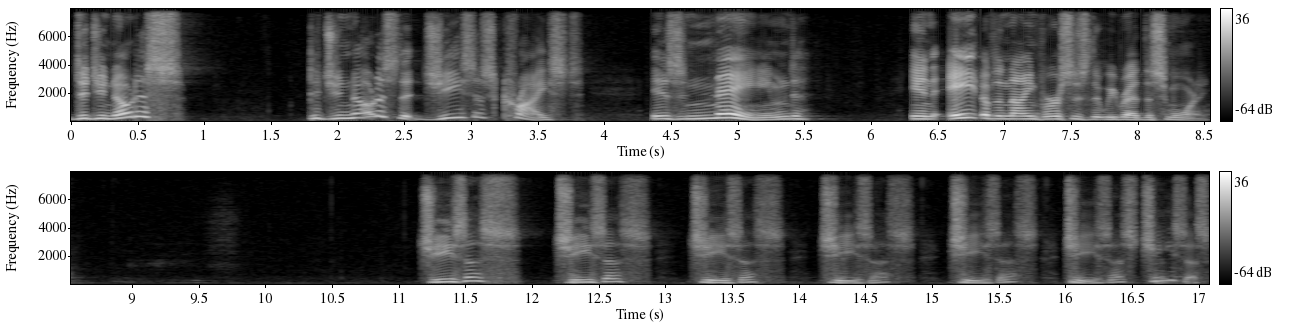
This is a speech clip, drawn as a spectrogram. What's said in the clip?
Did you notice? Did you notice that Jesus Christ is named in eight of the nine verses that we read this morning? Jesus, Jesus, Jesus, Jesus, Jesus, Jesus, Jesus.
